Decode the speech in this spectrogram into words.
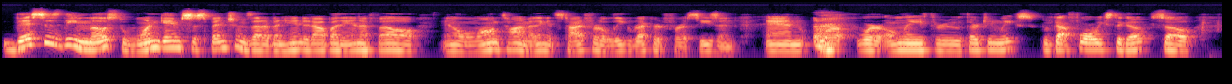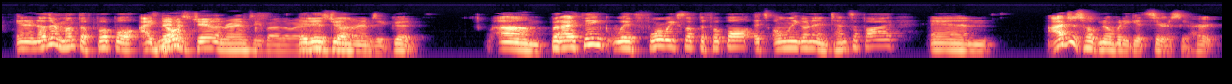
this is the most one-game suspensions that have been handed out by the NFL in a long time. I think it's tied for a league record for a season, and we're we're only through 13 weeks. We've got four weeks to go, so. In another month of football, I His don't. name is Jalen Ramsey, by the way. It is Jalen Ramsey. Good. Um, but I think with four weeks left of football, it's only going to intensify, and I just hope nobody gets seriously hurt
